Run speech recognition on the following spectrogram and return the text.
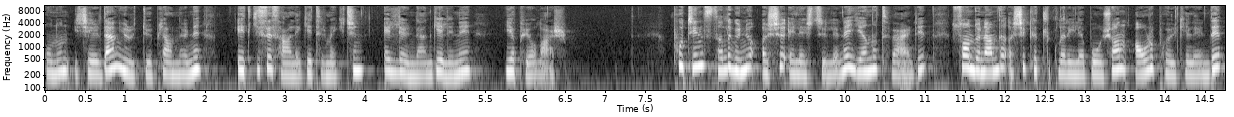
onun içeriden yürüttüğü planlarını etkisiz hale getirmek için ellerinden geleni yapıyorlar. Putin salı günü aşı eleştirilerine yanıt verdi. Son dönemde aşı kıtlıkları ile boğuşan Avrupa ülkelerinde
